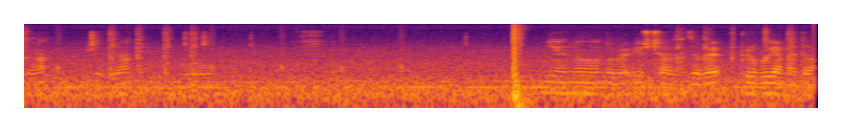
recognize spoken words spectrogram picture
Dobra, dobra. Wow. Nie no, dobra, jeszcze raz widzowie, próbujemy to.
